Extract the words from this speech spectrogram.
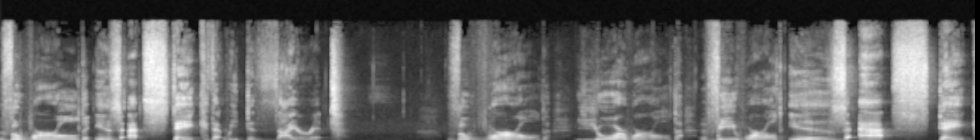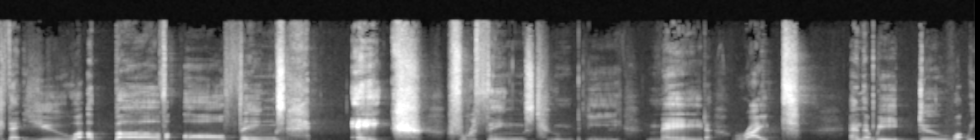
the world is at stake that we desire it the world, your world, the world is at stake that you, above all things, ache for things to be made right. And that we do what we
